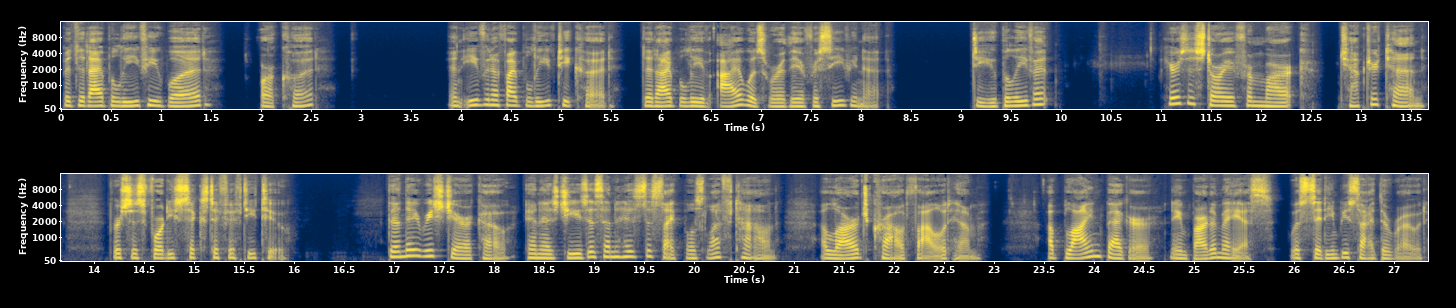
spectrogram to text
But did I believe He would or could? And even if I believed He could, did I believe I was worthy of receiving it? Do you believe it? Here's a story from Mark chapter 10, verses 46 to 52. Then they reached Jericho, and as Jesus and his disciples left town, a large crowd followed him. A blind beggar named Bartimaeus was sitting beside the road.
